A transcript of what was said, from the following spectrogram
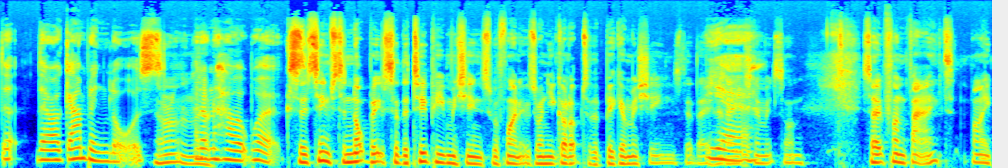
that there are gambling laws. I don't I don't know how it works. So it seems to not be. So the two P machines were fine. It was when you got up to the bigger machines that they Yeah. had age limits on. So fun fact: my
